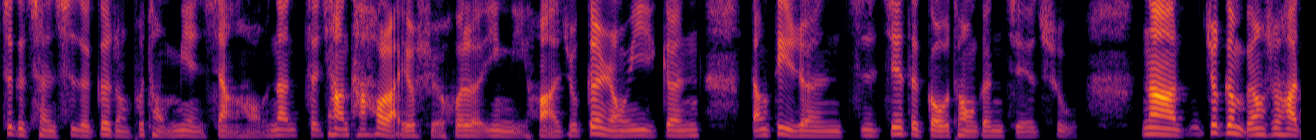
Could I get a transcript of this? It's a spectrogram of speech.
这个城市的各种不同面向哈。那再加上他后来又学会了印尼话，就更容易跟当地人直接的沟通跟接触。那就更不用说他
